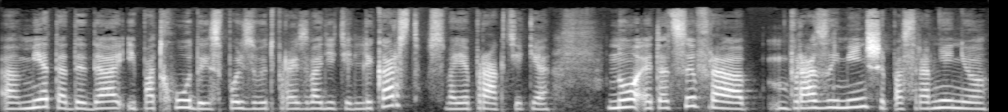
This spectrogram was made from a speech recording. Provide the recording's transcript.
а, методы да, и подходы использует производитель лекарств в своей практике. Но эта цифра в разы меньше по сравнению,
